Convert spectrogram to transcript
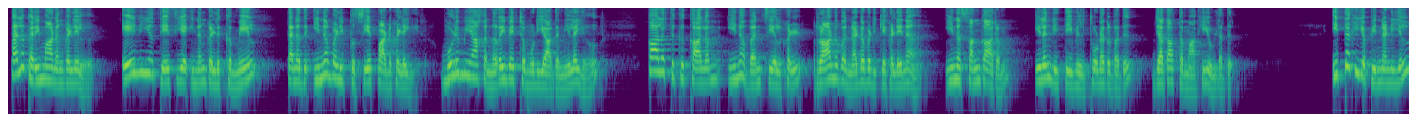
பல பரிமாணங்களில் ஏனிய தேசிய இனங்களுக்கு மேல் தனது இனவழிப்பு செயற்பாடுகளை முழுமையாக நிறைவேற்ற முடியாத நிலையில் காலத்துக்கு காலம் இன வன்சியல்கள் இராணுவ நடவடிக்கைகள் என இன சங்காரம் இலங்கை தீவில் தொடருவது யதார்த்தமாகியுள்ளது. இத்தகைய பின்னணியில்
